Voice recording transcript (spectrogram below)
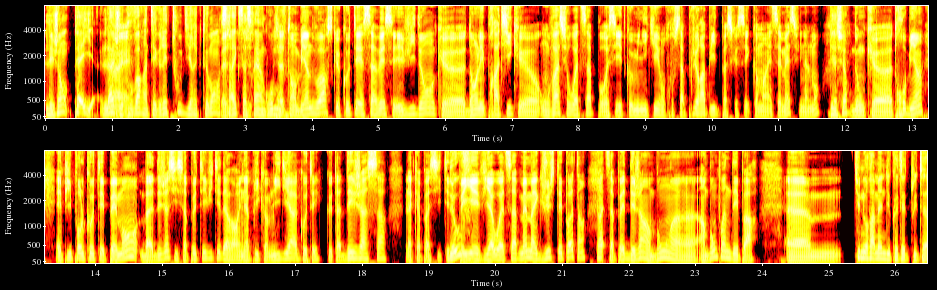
les gens payent. Là, je vais pouvoir intégrer tout directement. Bah, c'est vrai que ça serait un gros move. J'attends bien de voir parce que côté SAV, c'est évident que dans les pratiques, euh, on va sur WhatsApp pour essayer de communiquer. On trouve ça plus rapide parce que c'est comme un SMS finalement. Bien sûr. Donc euh, trop bien. Et puis pour le côté paiement, bah déjà si ça peut t'éviter d'avoir une appli comme Lydia à côté, que t'as déjà ça, la capacité De payer via WhatsApp, même avec juste tes potes, hein, Ouais. ça peut être déjà un bon euh, un bon point de départ. Euh, Tu nous ramènes du côté de Twitter.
